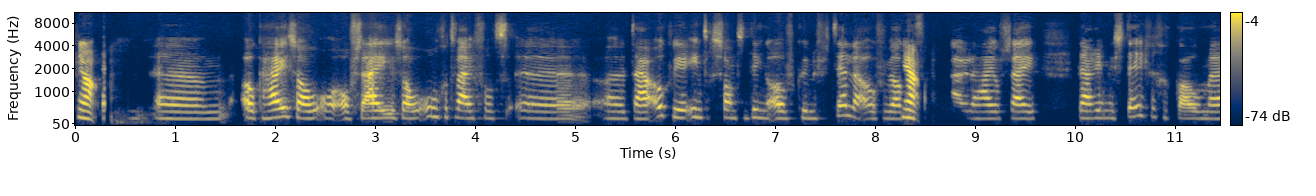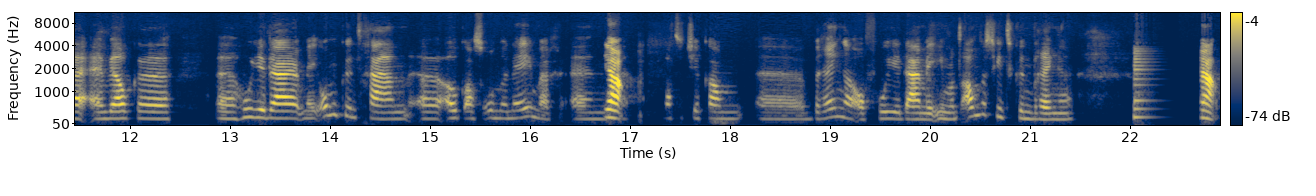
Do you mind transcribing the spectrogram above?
Ja. En, um, ook hij zal, of zij zal ongetwijfeld uh, daar ook weer interessante dingen over kunnen vertellen. Over welke ja. hij of zij daarin is tegengekomen. En welke, hoe je daarmee om kunt gaan, ook als ondernemer. En ja. wat het je kan brengen. Of hoe je daarmee iemand anders iets kunt brengen. Ja,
